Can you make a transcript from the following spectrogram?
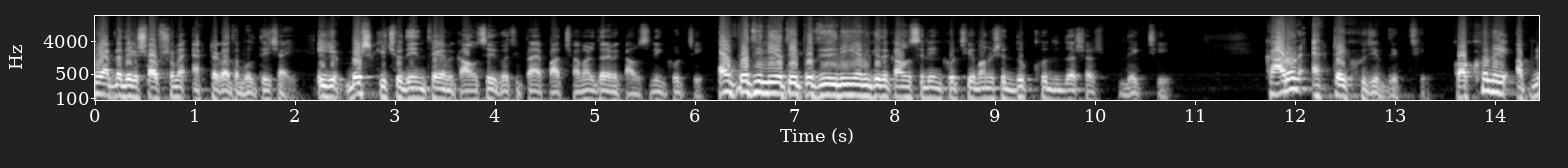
আমি আপনাদেরকে সবসময় একটা কথা বলতে চাই। এই যে বেশ কিছুদিন থেকে আমি কাউন্সিলিং করছি, প্রায় পাঁচ ছ মাস ধরে আমি কাউন্সিলিং করছি। এবং প্রতিনিয়তই, প্রতিদিনই আমি কিন্তু কাউন্সিলিং করছি, মানুষের দুঃখ, দুর্দশা দেখছি। কারণ একটাই খুঁজে দেখছি, কখনোই আপনি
